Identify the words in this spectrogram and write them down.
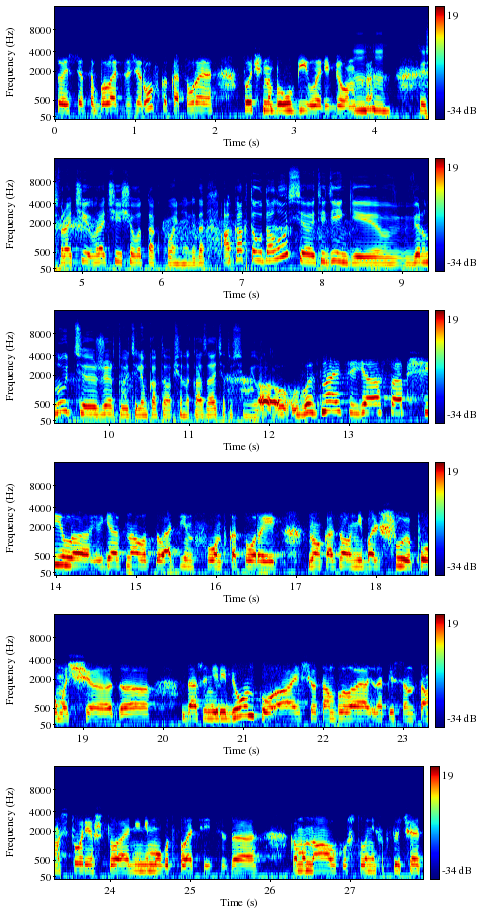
То есть это была дозировка, которая точно бы убила ребенка. Угу. То есть врачи, врачи еще вот так поняли, да? А как-то удалось эти деньги вернуть жертвователям, как-то вообще наказать эту семью? Вы знаете, я сообщила, я знала один фонд, который ну, оказал небольшую помощь э, даже не ребенку, а еще там была написана там история, что они не могут платить за коммуналку, что у них отключают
